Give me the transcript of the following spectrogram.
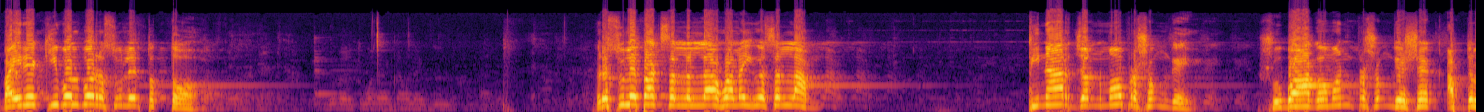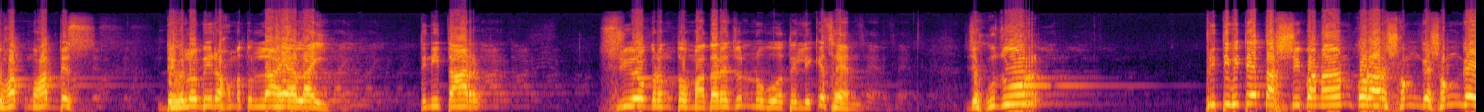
বাইরে কি বলব? রসুলের তত্ত্ব। রসুলে পাক সাল্লাহ আলাইসাল্লাম তিনার জন্ম প্রসঙ্গে, শুভ আগমন প্রসঙ্গে শেখ আব্দুল হক মহাদ্দেশ দেহলবী রহমতুল্লাহ আলাই, তিনি তার শ্রীয় গ্রন্থ মাদারেজুন নবুয়তে লিখেছেন যে, হুজুর পৃথিবীতে তার শিবানায়ন করার সঙ্গে সঙ্গে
